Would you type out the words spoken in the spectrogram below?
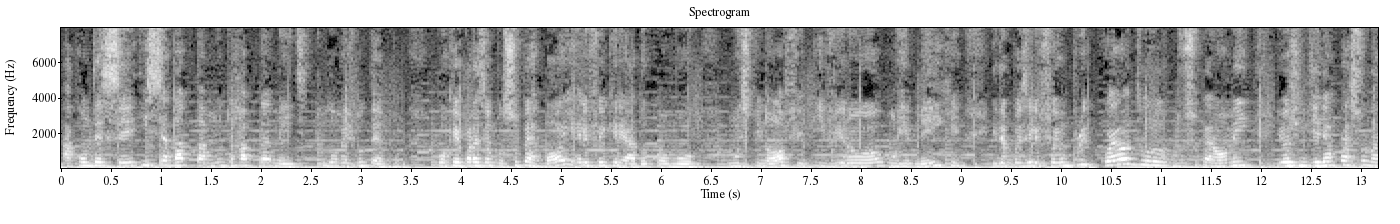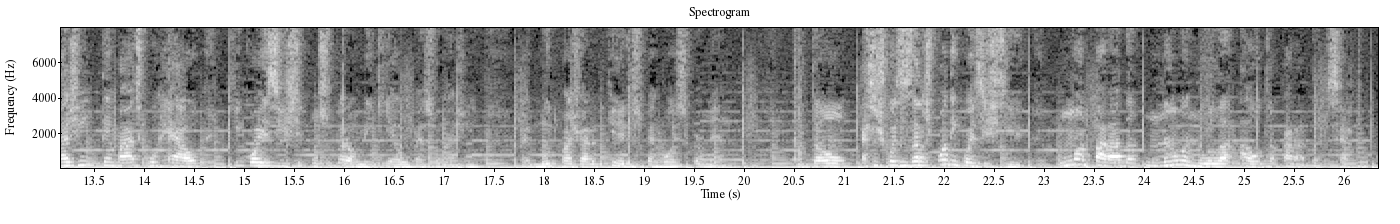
acontecer e se adaptar muito rapidamente, tudo ao mesmo tempo. Porque, por exemplo, Superboy, ele foi criado como um spin-off e virou um remake, e depois ele foi um prequel do, do Super-Homem, e hoje em dia ele é um personagem temático real que coexiste com o Super-Homem, que é um personagem é, muito mais velho do que ele, Superboy e Superman. Então, essas coisas elas podem coexistir uma parada não anula a outra parada, certo?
